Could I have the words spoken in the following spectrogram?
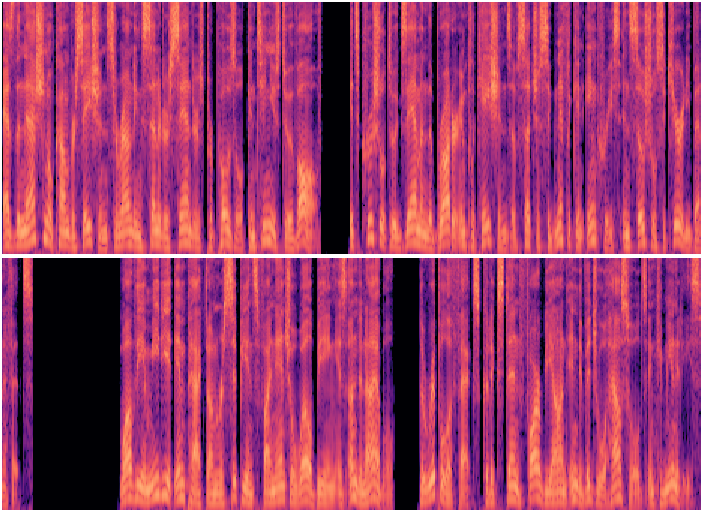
As the national conversation surrounding Senator Sanders' proposal continues to evolve, it's crucial to examine the broader implications of such a significant increase in Social Security benefits. While the immediate impact on recipients' financial well being is undeniable, the ripple effects could extend far beyond individual households and communities.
